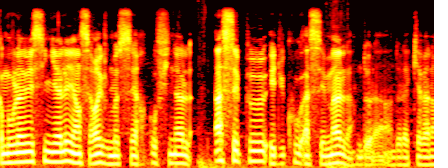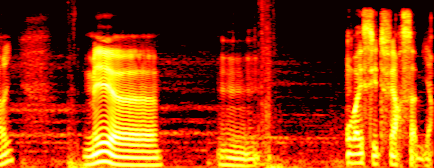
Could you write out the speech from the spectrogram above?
Comme vous l'avez signalé, hein, c'est vrai que je me sers au final assez peu et du coup assez mal de la, de la cavalerie. Mais euh, hmm, on va essayer de faire ça bien.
